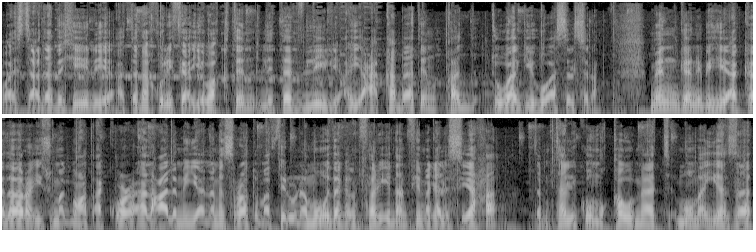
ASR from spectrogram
واستعداده للتدخل في أي وقت لتذليل أي عقبات قد تواجه السلسلة. من جانبه أكد رئيس مجموعة أكوار العالمية أن مصر تمثل نموذجا فريدا في مجال السياحة تمتلك مقومات مميزة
